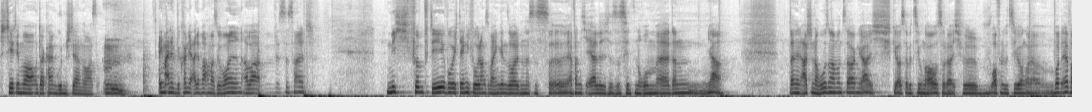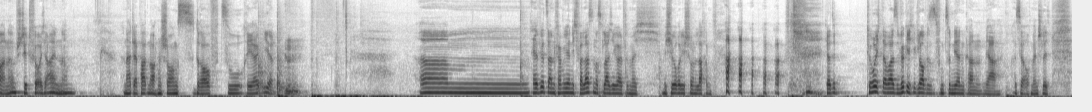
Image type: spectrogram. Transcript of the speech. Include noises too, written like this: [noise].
steht immer unter keinem guten Stern sowas. [clears throat] Ich meine, wir können ja alle machen, was wir wollen, aber es ist halt nicht 5D, wo ich denke, wo langsam mal hingehen sollten. Es ist äh, einfach nicht ehrlich, es ist hintenrum. Äh, dann, ja, dann den Arsch in der Hose haben und sagen, ja, ich gehe aus der Beziehung raus oder ich will offene Beziehung oder whatever, ne? Steht für euch ein, ne? Dann hat der Partner auch eine Chance, drauf zu reagieren. Ähm, er wird seine Familie nicht verlassen, das gleiche galt für mich. Ich höre dich schon lachen. [laughs] ich hatte törichterweise wirklich geglaubt, dass es funktionieren kann. Ja, ist ja auch menschlich.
